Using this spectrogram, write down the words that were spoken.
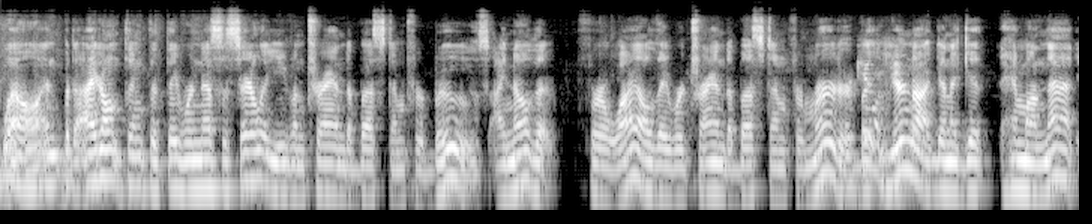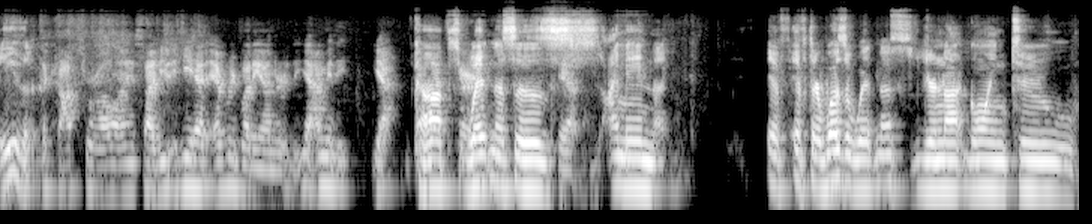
Well, and but I don't think that they were necessarily even trying to bust him for booze. I know that for a while they were trying to bust him for murder, For but you're people. not going to get him on that either. The cops were all on his side. He, he had everybody under. Yeah, I mean, yeah. Cops, witnesses. I mean, if if there was a witness, you're not going to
